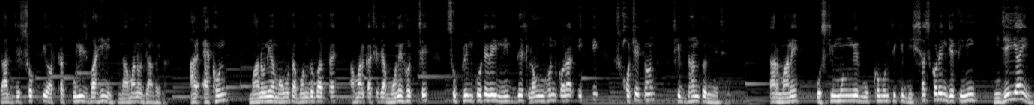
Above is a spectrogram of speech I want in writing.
রাজ্যের শক্তি অর্থাৎ পুলিশ বাহিনী নামানো যাবে না। আর এখন মাননীয় মমতা বন্দ্যোপাধ্যায়, আমার কাছে যা মনে হচ্ছে, সুপ্রিম কোর্টের এই নির্দেশ লঙ্ঘন করার একটি সচেতন সিদ্ধান্ত নিয়েছেন। তার মানে পশ্চিমবঙ্গের মুখ্যমন্ত্রী কি বিশ্বাস করেন যে তিনি নিজেই আইন?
